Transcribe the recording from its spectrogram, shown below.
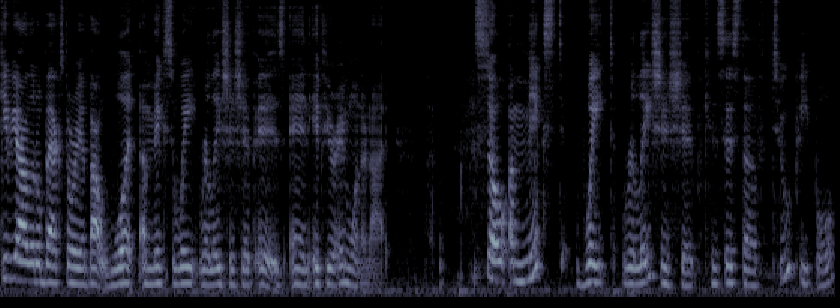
give you a little backstory about what a mixed weight relationship is and if you're in one or not. So a mixed weight relationship consists of two people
